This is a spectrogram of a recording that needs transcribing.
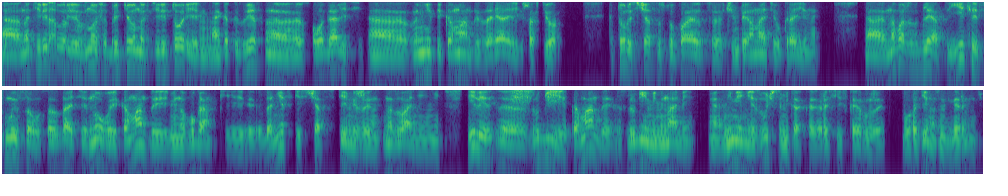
А, На Да, территории пожалуйста. вновь обретенных территорий, а, как известно, располагались а, знаменитые команды «Заря» и «Шахтер», которые сейчас выступают в чемпионате Украины. А, На ваш взгляд, есть ли смысл создать новые команды именно в Луганске и в Донецке сейчас с теми же названиями, или э, другие команды с другими именами, э, не менее звучными, как э, российское оружие? Буратино, Змей Горыныч.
